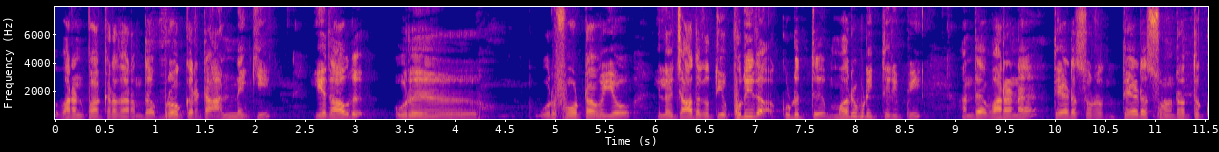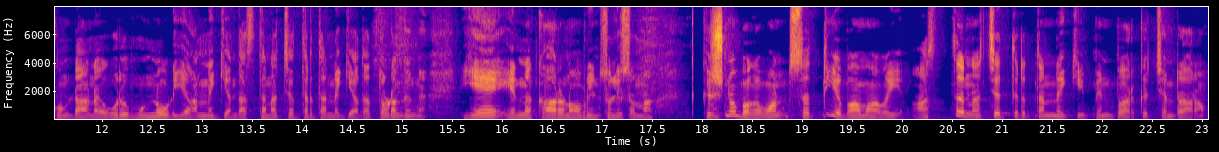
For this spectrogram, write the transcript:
வரன் பார்க்குறதா இருந்தால் புரோக்கர்கிட்ட அன்னைக்கு ஏதாவது ஒரு ஒரு ஃபோட்டோவையோ இல்லை ஜாதகத்தையோ புதிதாக கொடுத்து மறுபடி திருப்பி அந்த வரனை தேட சுர தேட சொல்கிறதுக்கு உண்டான ஒரு முன்னோடியாக அன்னைக்கு அந்த அஸ்த நட்சத்திரத்தை அன்னைக்கு அதை தொடங்குங்க. ஏன் என்ன காரணம் அப்படின்னு சொல்லி சொன்னால் கிருஷ்ண பகவான் சத்தியபாமாவை அஸ்த நட்சத்திரத்தன்னைக்கு பெண் பார்க்க சென்றாராம்.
